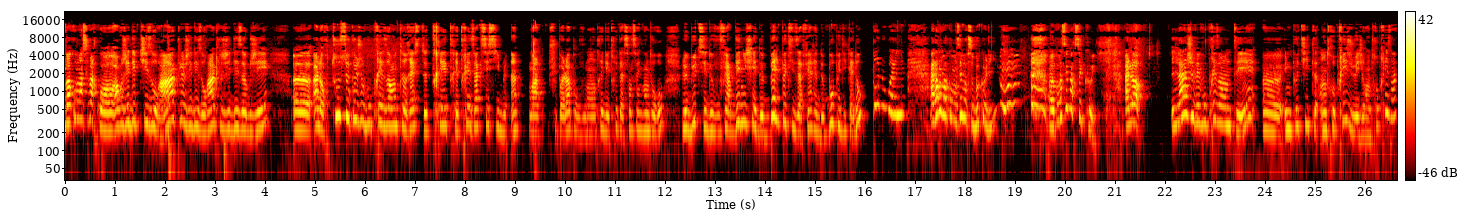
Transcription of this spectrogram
va commencer par quoi? Alors, j'ai des petits oracles, j'ai des oracles, j'ai des objets. Euh, alors, tout ce que je vous présente reste très, très, très accessible. Hein voilà, je suis pas là pour vous montrer des trucs à 150 euros. Le but, c'est de vous faire dénicher de belles petites affaires et de beaux petits cadeaux pour Noël. Alors, on va commencer par ce beau colis. on va commencer par ce colis. Alors, là, je vais vous présenter euh, une petite entreprise, je vais dire entreprise, hein,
